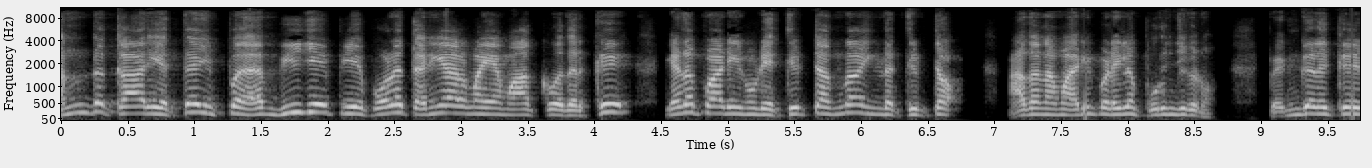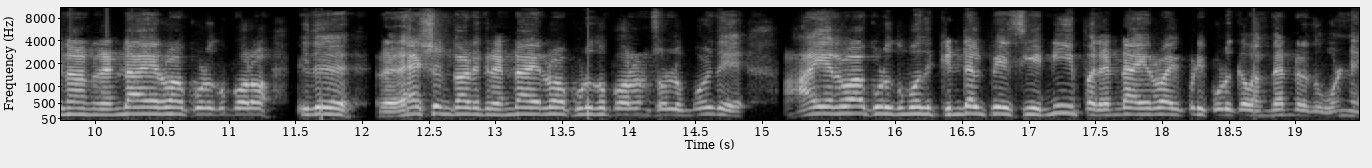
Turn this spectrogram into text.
அந்த காரியத்தை இப்ப பிஜேபியை போல தனியார் மயமாக்குவதற்கு எடப்பாடியினுடைய திட்டம் தான் இந்த திட்டம். அதை நம்ம அடிப்படையில புரிஞ்சுக்கணும். பெண்களுக்கு நான் ரெண்டாயிரம் ரூபாய் கொடுக்க போறோம். இது ரேஷன் கார்டுக்கு ரெண்டாயிரம் ரூபாய் கொடுக்க போறோம்னு சொல்லும்போது ஆயிரம் ரூபாய் கொடுக்கும்போது கிண்டல் பேசிய நீ இப்ப ரெண்டாயிரம் ரூபாய் இப்படி கொடுக்க வந்தன்றது ஒண்ணு.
